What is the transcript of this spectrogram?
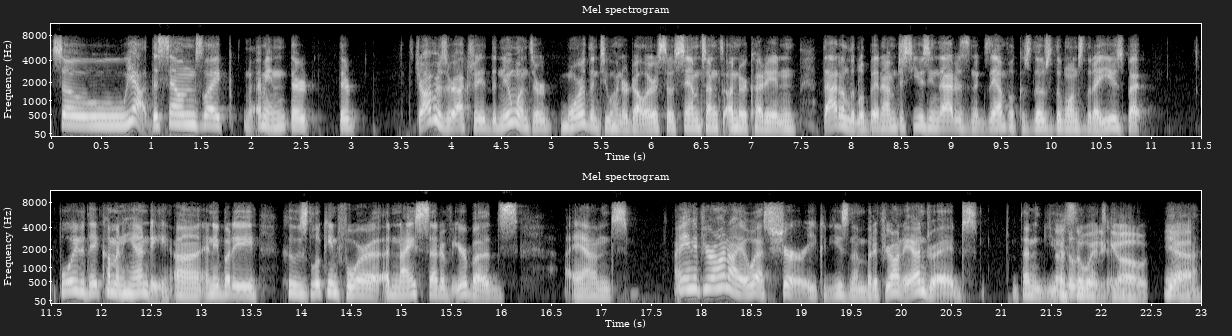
So yeah, this sounds like I mean they're they're the Jabras are actually the new ones are more than two hundred dollars. So Samsung's undercutting that a little bit. I'm just using that as an example because those are the ones that I use, but boy, do they come in handy. Uh, anybody who's looking for a, a nice set of earbuds, and I mean, if you're on iOS, sure, you could use them, but if you're on Android, then you That's really the way want to go. Yeah.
